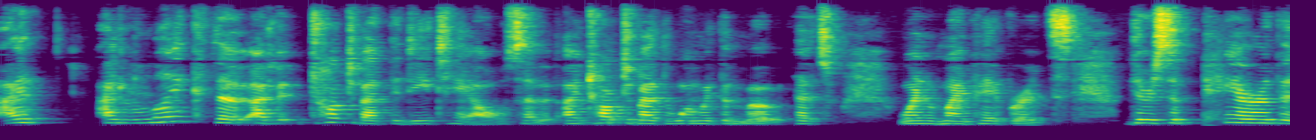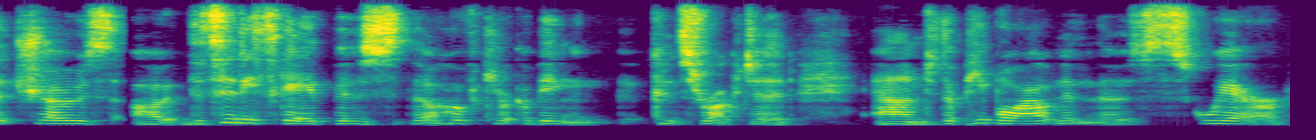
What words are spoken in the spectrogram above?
I I like the, I've talked about the details. I, I, talked about the one with the moat. That's one of my favorites. There's a pair that shows uh, the cityscape is the Hofkirche being constructed, and there are people out in the square,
